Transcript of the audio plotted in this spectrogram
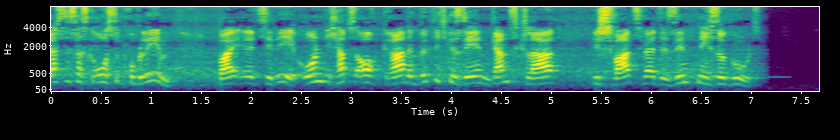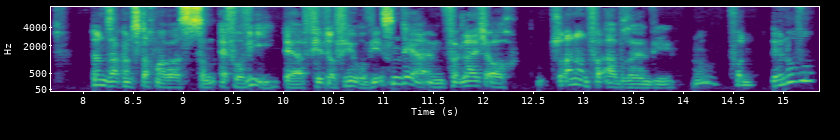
Das ist das große Problem bei LCD. Und ich habe es auch gerade wirklich gesehen, ganz klar, die Schwarzwerte sind nicht so gut. Dann sag uns doch mal was zum FOV, der Field of View. Wie ist denn der im Vergleich auch zu anderen VR-Brillen wie ne, von Lenovo?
